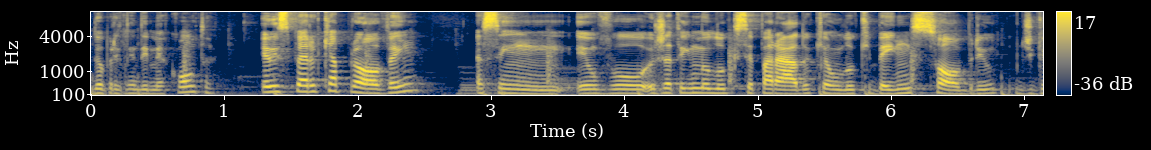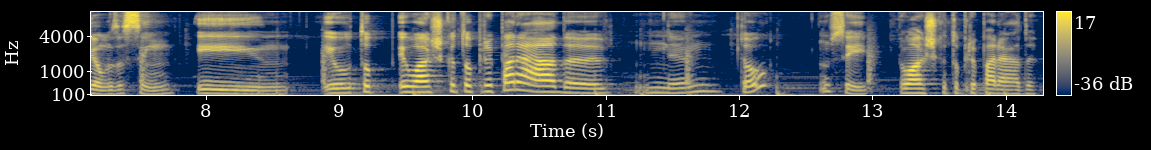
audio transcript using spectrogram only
Deu pra entender minha conta? Eu espero que aprovem. Assim, eu vou. Eu já tenho meu look separado, que é um look bem sóbrio, digamos assim. E eu tô. Eu acho que eu tô preparada. Né? Tô? Não sei. Eu acho que eu tô preparada.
